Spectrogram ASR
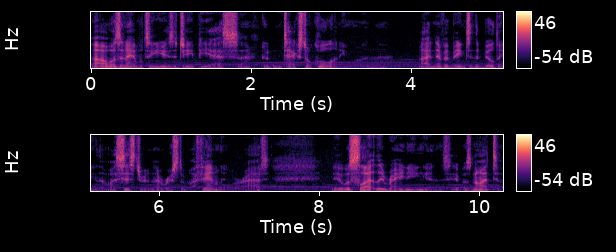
I wasn't able to use a GPS, I couldn't text or call anyone. I had never been to the building that my sister and the rest of my family were at, it was slightly raining and it was nighttime.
